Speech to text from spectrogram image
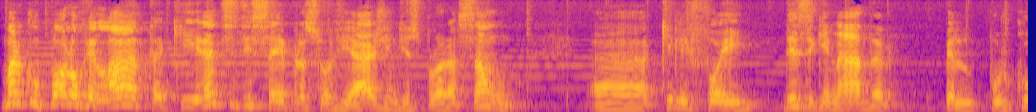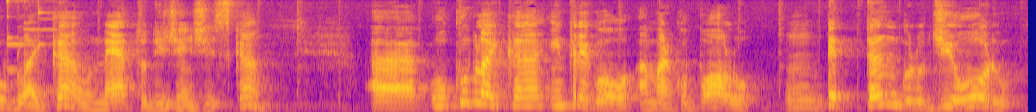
Marco Polo relata que antes de sair para sua viagem de exploração uh, que lhe foi designada por Kublai Khan, o neto de Gengis Khan, uh, o Kublai Khan entregou a Marco Polo um retângulo de ouro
